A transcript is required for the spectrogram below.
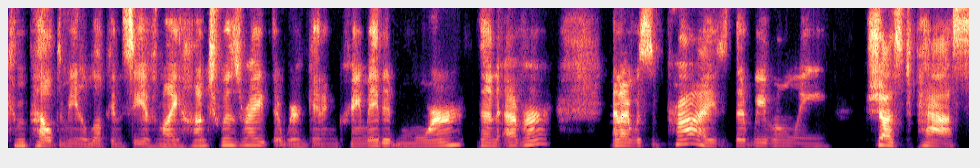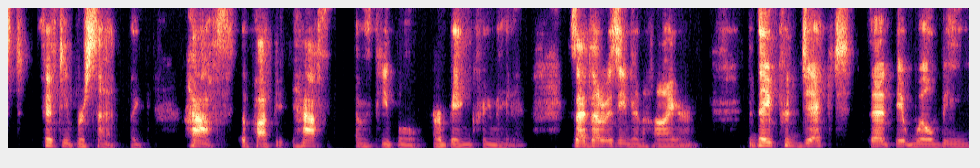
compelled me to look and see if my hunch was right that we're getting cremated more than ever. And I was surprised that we've only just passed 50%, like half the pop half of people are being cremated because I thought it was even higher. But they predict that it will be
